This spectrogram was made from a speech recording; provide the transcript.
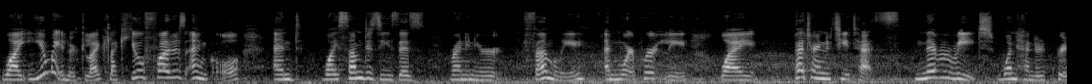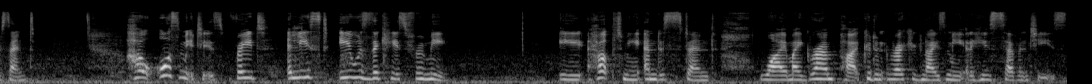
why you may look like like your father's uncle, and why some diseases run in your family, and more importantly, why paternity tests never reach 100%. How awesome it is, right? At least it was the case for me. It helped me understand why my grandpa couldn't recognize me at his 70s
